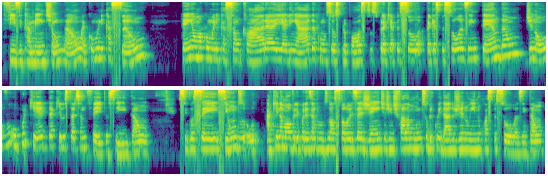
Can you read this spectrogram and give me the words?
fisicamente ou não, é comunicação tenha uma comunicação clara e alinhada com os seus propósitos para que a pessoa, para que as pessoas entendam de novo o porquê daquilo estar sendo feito, assim. Então, se você, se um dos, aqui na Móvel, por exemplo, um dos nossos valores é gente, a gente fala muito sobre cuidado genuíno com as pessoas. Então,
